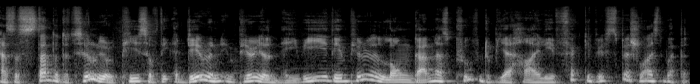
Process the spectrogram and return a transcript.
As a standard artillery piece of the Aedyran Imperial Navy, the Imperial long gun has proven to be a highly effective if specialized weapon.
